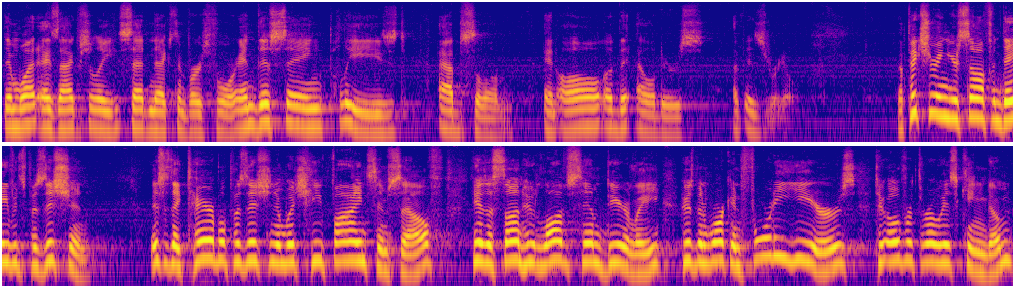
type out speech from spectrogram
than what is actually said next in verse 4. And this saying pleased Absalom and all of the elders of Israel. Now, picturing yourself in David's position, this is a terrible position in which he finds himself. He has a son who loves him dearly, who's been working 40 years to overthrow his kingdom.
